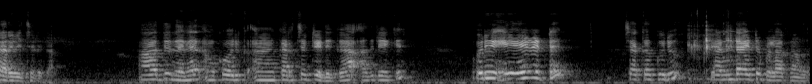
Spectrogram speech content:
കറി വെച്ചെടുക്കാം. ആദ്യം തന്നെ നമുക്ക് ഒരു കറിച്ചട്ടി എടുക്കുക. അതിലേക്ക് ഒരു ഏഴെട്ട് ചക്കക്കുരു രണ്ടായിട്ട് പിളർന്നത്.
